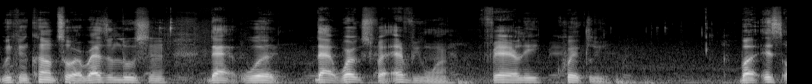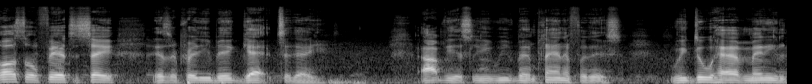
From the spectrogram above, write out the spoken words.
we can come to a resolution that would that works for everyone fairly quickly. But it's also fair to say there's a pretty big gap today. Obviously, we've been planning for this. We do have many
